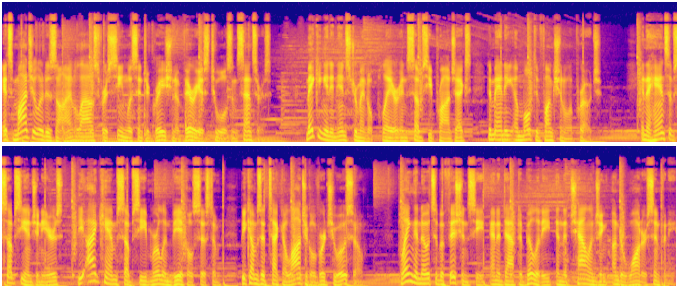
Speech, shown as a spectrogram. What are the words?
its modular design allows for seamless integration of various tools and sensors, making it an instrumental player in subsea projects demanding a multifunctional approach. In the hands of subsea engineers, the ICAM Subsea Merlin vehicle system becomes a technological virtuoso, playing the notes of efficiency and adaptability in the challenging underwater symphony.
